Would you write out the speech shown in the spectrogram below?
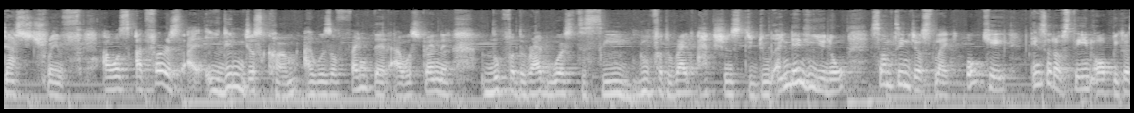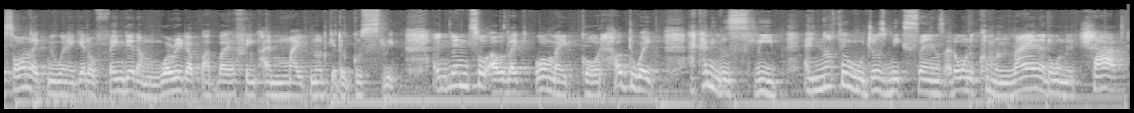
that strength. I was at first, I, it didn't just come. I was offended. I was trying to look for the right words to say, look for the right actions to do, and then you know something just like okay, instead of staying up because someone like me, when I get offended, I'm worried about a thing, I might not get a good sleep, and then so I was like, oh my god, how do I? I can't even sleep, and nothing will just make sense. I don't want to come online. I don't want to chat,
